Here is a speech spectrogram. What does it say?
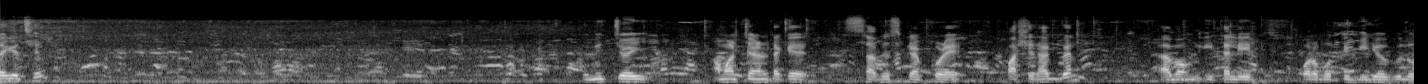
লেগেছে। নিশ্চয়ই আমার চ্যানেলটাকে সাবস্ক্রাইব করে পাশে থাকবেন এবং ইতালির পরবর্তী ভিডিওগুলো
